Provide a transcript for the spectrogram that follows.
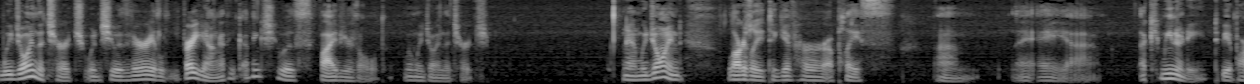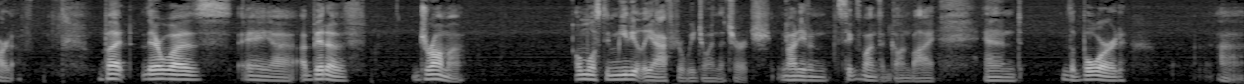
we joined the church when she was very very young. I think I think she was five years old when we joined the church, and we joined largely to give her a place, um, a a, uh, a, community to be a part of. But there was a uh, a bit of drama almost immediately after we joined the church. Not even six months had gone by, and the board uh,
